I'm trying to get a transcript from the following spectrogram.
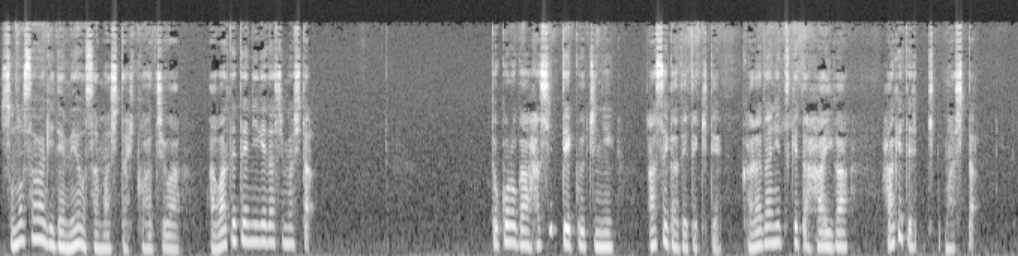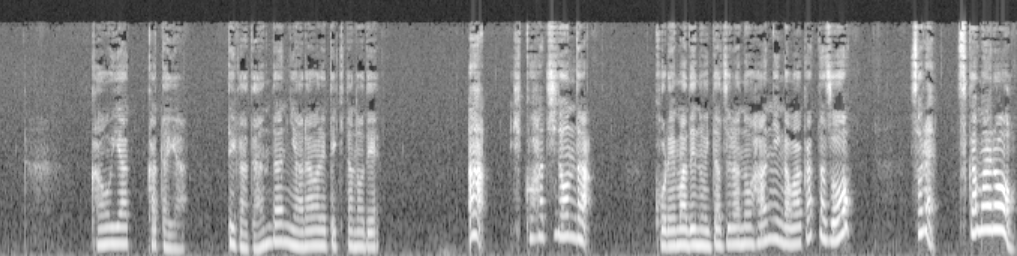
その騒ぎで目を覚ました彦八は慌てて逃げ出しました。ところが走っていくうちに汗が出てきて体につけた灰がはげてきました。顔や肩や手がだんだんに現れてきたので「あ彦八丼だ。これまでのいたずらの犯人が分かったぞ。それ捕まえろ!」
